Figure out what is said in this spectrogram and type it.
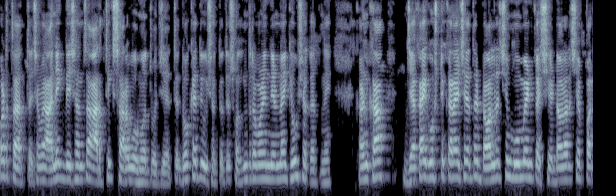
पडतात. त्याच्यामुळे अनेक देशांचं आर्थिक सार्वभौमत्व जे आहे ते धोक्यात येऊ शकतं. ते स्वतंत्रपणे निर्णय घेऊ शकत नाही. कारण का ज्या काही गोष्टी करायच्या आहेत तर डॉलरची मुवमेंट कशी आहे? डॉलरचे पर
